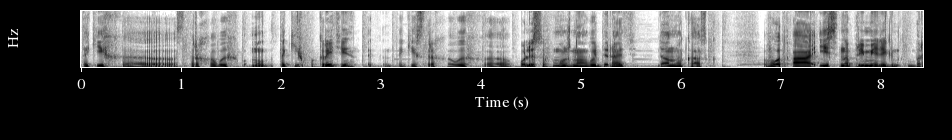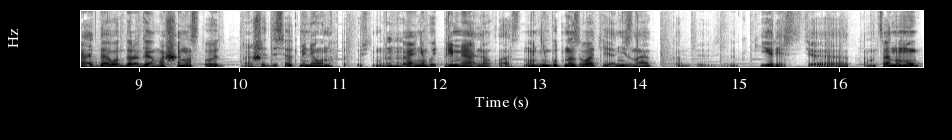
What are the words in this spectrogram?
таких э, страховых, ну, таких покрытий, так- таких страховых э, полисов можно выбирать данную каску. Вот. А если на примере брать, да, вот дорогая машина стоит 60 миллионов, допустим, Мгм. какая-нибудь премиального класса. Ну, не буду называть, я не знаю, как бы, какие есть э, там цены. Ну,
